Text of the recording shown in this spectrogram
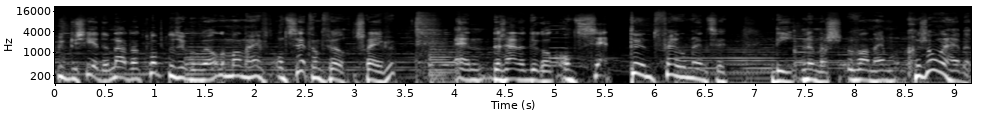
publiceerde. Nou, dat klopt natuurlijk ook wel. De man heeft ontzettend veel geschreven. En er zijn natuurlijk ook ontzettend veel mensen die nummers van hem gezongen hebben.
